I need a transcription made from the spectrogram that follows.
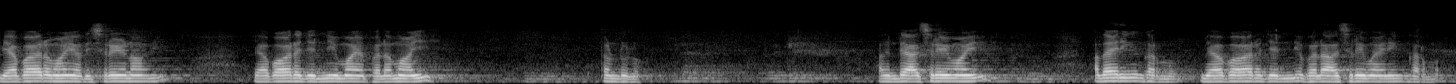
വ്യാപാരമായി അതിശ്രയണാതി വ്യാപാരജന്യമായ ഫലമായി തണ്ടുലം അതിന്റെ ആശ്രയമായി അതായിരിക്കും കർമ്മം. വ്യാപാരജന്യ ഫലാശ്രയമായിരിക്കും കർമ്മം.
